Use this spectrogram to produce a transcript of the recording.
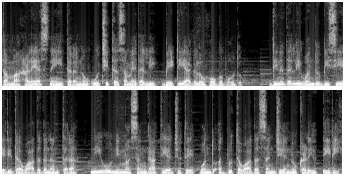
ತಮ್ಮ ಹಳೆಯ ಸ್ನೇಹಿತರನ್ನು ಉಚಿತ ಸಮಯದಲ್ಲಿ ಭೇಟಿಯಾಗಲು ಹೋಗಬಹುದು. ದಿನದಲ್ಲಿ ಒಂದು ಬಿಸಿಯೇರಿದ ವಾದದ ನಂತರ ನೀವು ನಿಮ್ಮ ಸಂಗಾತಿಯ ಜೊತೆ ಒಂದು ಅದ್ಭುತವಾದ ಸಂಜೆಯನ್ನು ಕಳೆಯುತ್ತೀರಿ.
